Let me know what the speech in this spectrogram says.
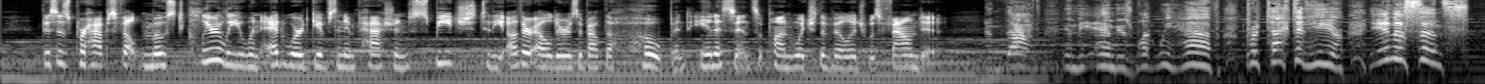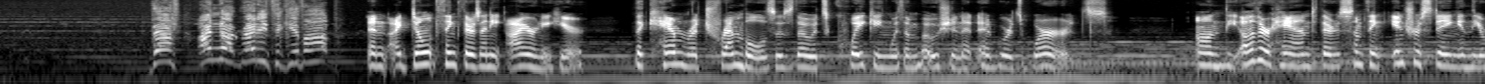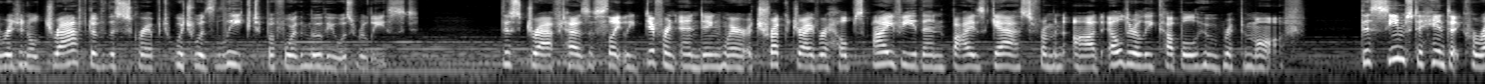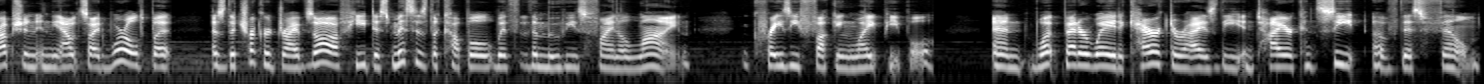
This is perhaps felt most clearly when Edward gives an impassioned speech to the other elders about the hope and innocence upon which the village was founded. And that, in the end, is what we have protected here innocence! That I'm not ready to give up. And I don't think there's any irony here. The camera trembles as though it's quaking with emotion at Edward's words. On the other hand, there's something interesting in the original draft of the script, which was leaked before the movie was released. This draft has a slightly different ending where a truck driver helps Ivy, then buys gas from an odd elderly couple who rip him off. This seems to hint at corruption in the outside world, but as the trucker drives off, he dismisses the couple with the movie's final line Crazy fucking white people. And what better way to characterize the entire conceit of this film?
